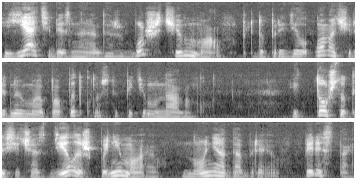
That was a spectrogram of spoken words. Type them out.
«Я тебе знаю даже больше, чем Мал», – предупредил он очередную мою попытку наступить ему на ногу. «И то, что ты сейчас делаешь, понимаю, но не одобряю. Перестань».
